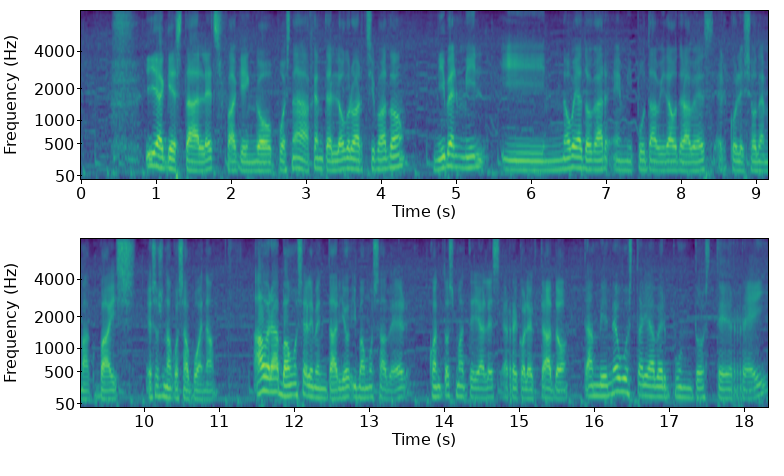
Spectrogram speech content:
y aquí está, let's fucking go. Pues nada, gente, logro archivado. Nivel 1000 y no voy a tocar en mi puta vida otra vez el coliseo de MacVice. Eso es una cosa buena. Ahora vamos al inventario y vamos a ver cuántos materiales he recolectado. También me gustaría ver puntos de rey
